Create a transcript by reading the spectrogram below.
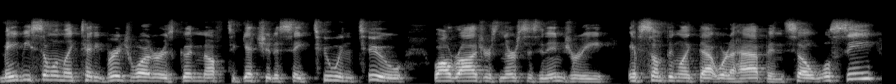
Maybe someone like Teddy Bridgewater is good enough to get you to say two and two while Rodgers nurses an injury if something like that were to happen. So we'll see.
